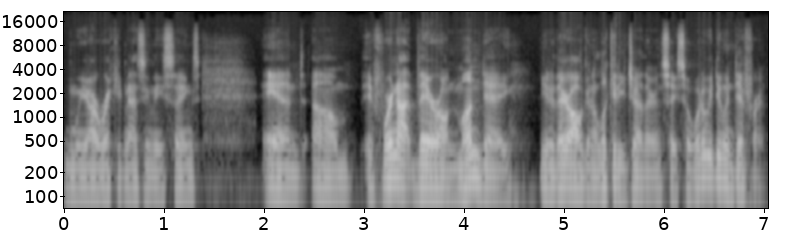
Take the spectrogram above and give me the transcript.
when we are recognizing these things and um, if we're not there on monday you know they're all going to look at each other and say so what are we doing different?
